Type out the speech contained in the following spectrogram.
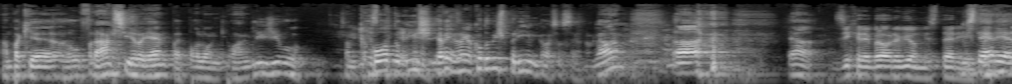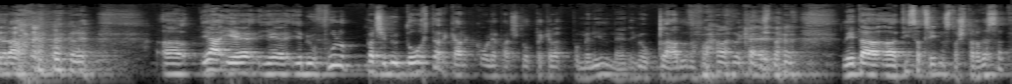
Ampak je uh, v Franciji rojen, pa je pol v Angliji živel. Sam, kako dobiš, ja vem, kako dobiš prijem, kako so se. No, uh, ja. Zihar je bral revijo Misterije. Misterije, da. Uh, ja, je, je, je bil ful, pač je bil doktor, kar koli pač to takrat pomenil, ne, da je imel kladu doma, je zdaj. Leta uh, 1740.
